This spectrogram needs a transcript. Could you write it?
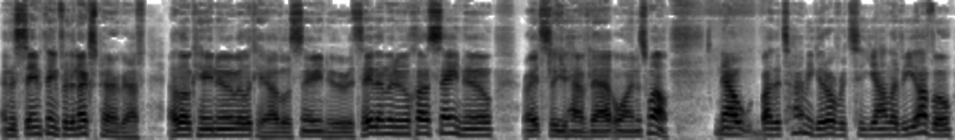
and the same thing for the next paragraph Elokeinu Elokei Avoseinu Ritzeva Menucha Seinu right so you have that line as well now, by the time we get over to Ya'aleh V'Yavo,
